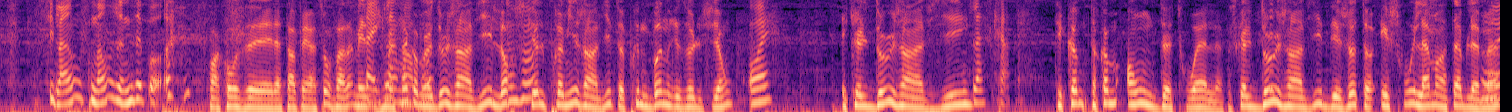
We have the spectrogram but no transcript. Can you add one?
Silence, non, je ne sais pas. C'est pas à cause de la température, on s'entend, mais Ben, je me sens clairement comme pas. un 2 janvier lorsque Mhm. le 1er janvier, tu as pris une bonne résolution Ouais, et que le 2 janvier, je la scrap. T'es comme, t'as comme honte de toi, là. Parce que le 2 janvier, déjà, t'as échoué lamentablement.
